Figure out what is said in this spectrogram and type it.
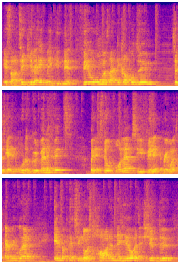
It's articulated, making it feel almost like the couple zoom. So it's getting all the good benefits, but it's still full length, so you feel it pretty much everywhere. Inbred protection goes hard in the heel as it should do.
